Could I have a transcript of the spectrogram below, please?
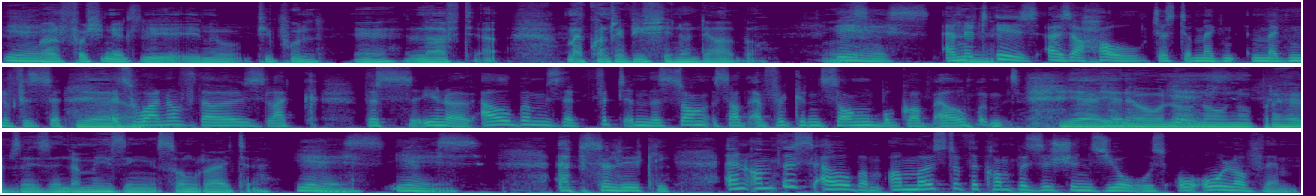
Yeah. Well, fortunately, you know, people uh, loved uh, my contribution on the album. Yes, and it is as a whole just a mag- magnificent. Yeah. It's one of those like this, you know, albums that fit in the song South African songbook of albums. Yeah, yeah, know, no, no, yes. no, no. Perhaps he's an amazing songwriter. Yes, yes, absolutely. And on this album, are most of the compositions yours or all of them?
